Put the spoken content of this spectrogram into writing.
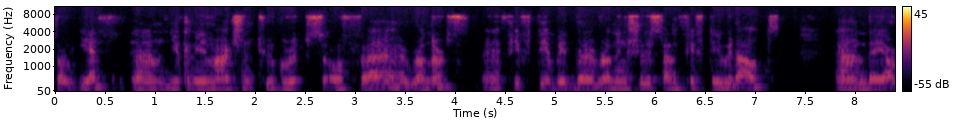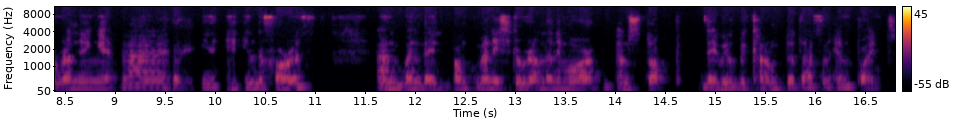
So yes, um, you can imagine two groups of uh, runners, uh, 50 with the running shoes and 50 without. And they are running uh, in, in the forest. And when they don't manage to run anymore and stop, they will be counted as an endpoint.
